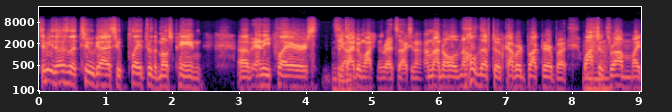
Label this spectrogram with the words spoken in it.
to me those are the two guys who played through the most pain of any players since yeah. I've been watching the Red Sox. You know, I'm not old, old enough to have covered Buckner, but watching mm-hmm. throughout my,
